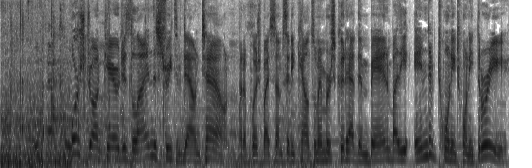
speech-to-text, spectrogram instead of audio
Horse-drawn carriages line the streets of downtown, but a push by some city council members could have them banned by the end of 2023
